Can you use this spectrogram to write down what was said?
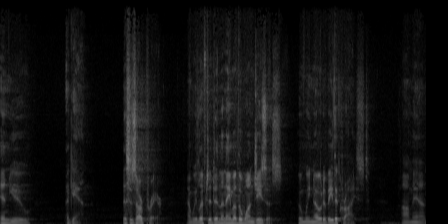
in you again. This is our prayer, and we lift it in the name of the one, Jesus, whom we know to be the Christ. Amen.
